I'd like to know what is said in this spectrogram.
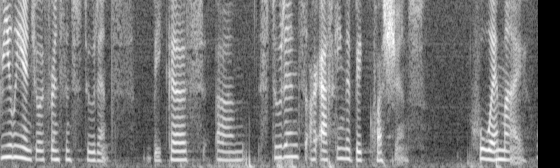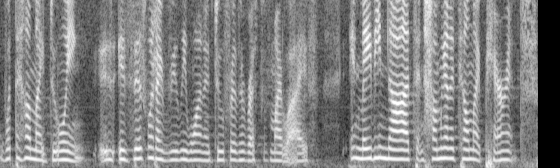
really enjoy, for instance, students because um, students are asking the big questions Who am I? What the hell am I doing? Is, is this what I really want to do for the rest of my life? And maybe not. And how am I going to tell my parents?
